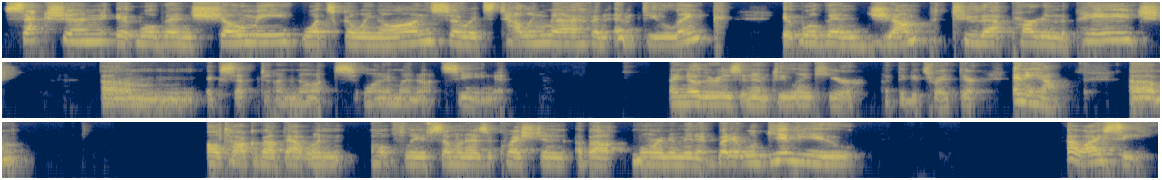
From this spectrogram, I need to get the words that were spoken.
section, it will then show me what's going on. So it's telling me I have an empty link. It will then jump to that part in the page. Um, except I'm not, why am I not seeing it? I know there is an empty link here. I think it's right there. Anyhow, um, I'll talk about that one, hopefully if someone has a question about more in a minute, but it will give you, oh, I see.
